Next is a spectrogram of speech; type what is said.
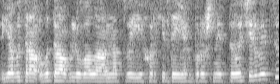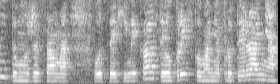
я витра- витравлювала на своїх орхідеях борошнистого червецю, то може саме оце хімікати, оприскування, протирання,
